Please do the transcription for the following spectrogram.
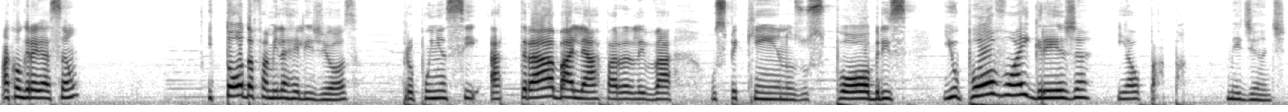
A congregação e toda a família religiosa propunha-se a trabalhar para levar os pequenos, os pobres e o povo à igreja e ao Papa, mediante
